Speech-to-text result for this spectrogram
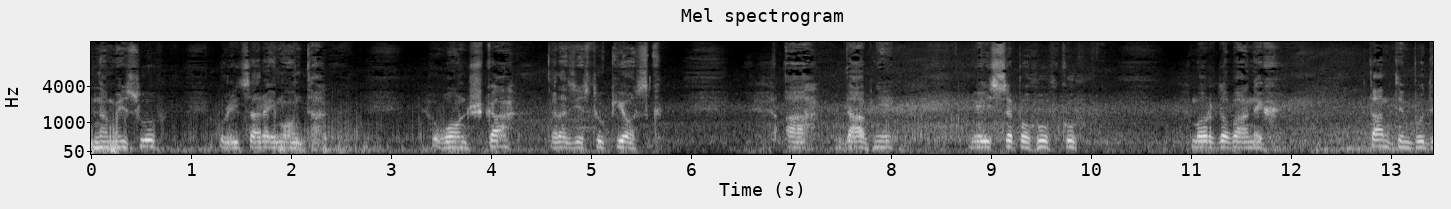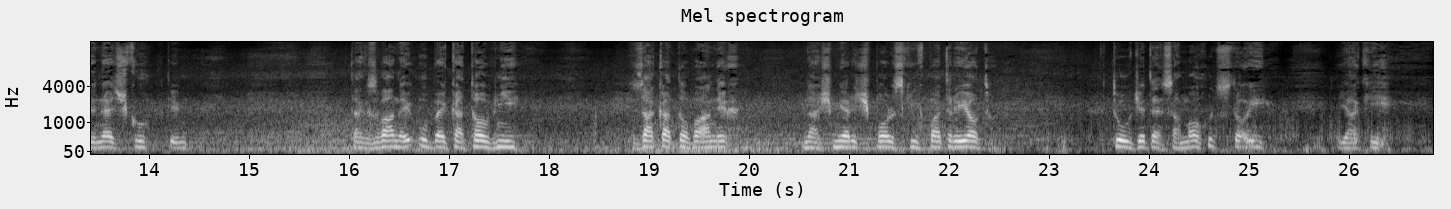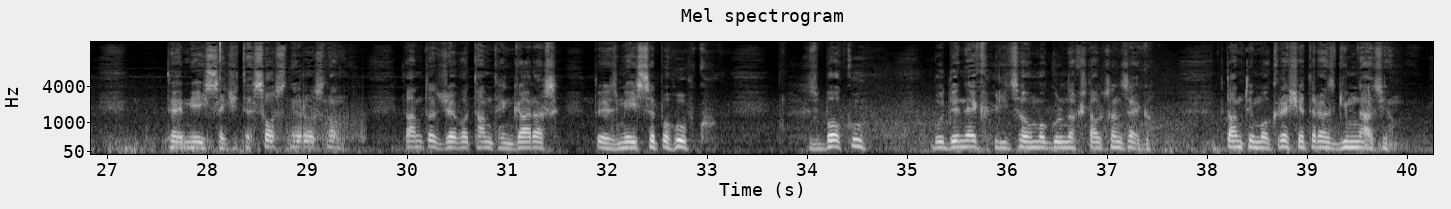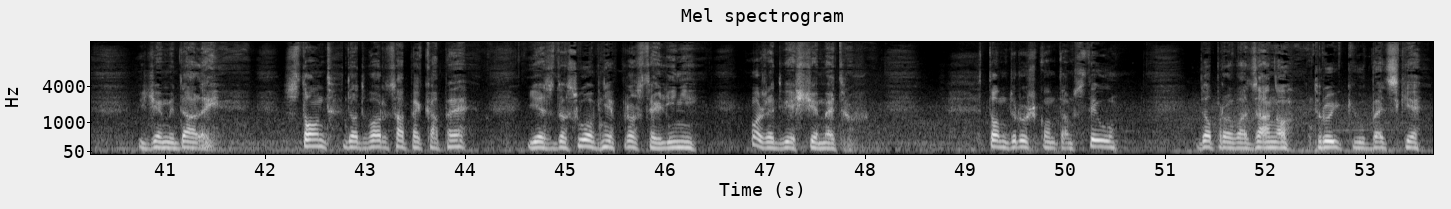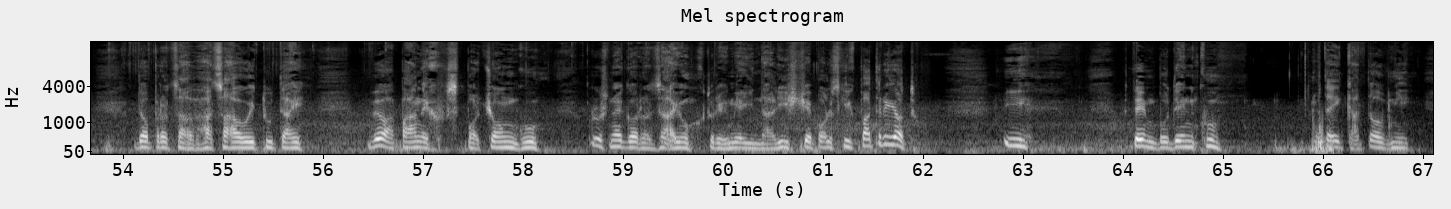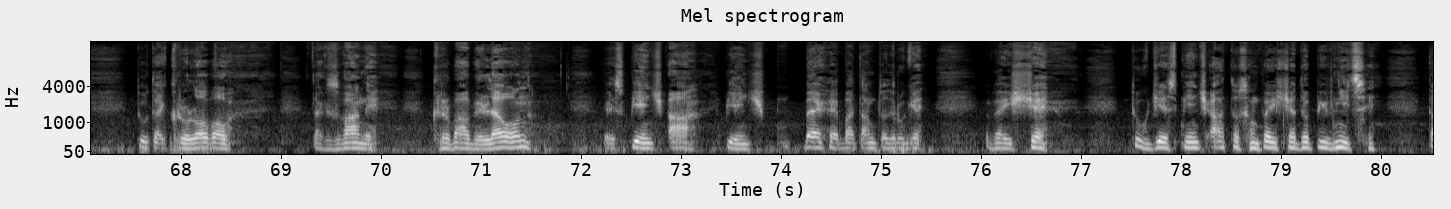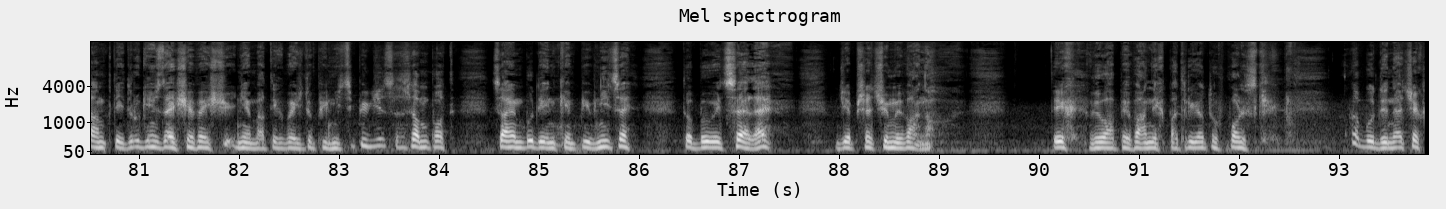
Namysłów, ulica Rejmonta. Łączka, teraz jest tu kiosk. A dawniej miejsce pochówków mordowanych w tamtym budyneczku, w tym tak zwanej UB katowni zakatowanych na śmierć polskich patriotów. Tu, gdzie ten samochód stoi, jak i te miejsca, gdzie te sosny rosną, tamto drzewo, tamten garaż, to jest miejsce pochówku. Z boku budynek liceum ogólnokształcącego. W tamtym okresie teraz gimnazjum. Idziemy dalej. Stąd do dworca PKP jest dosłownie w prostej linii, może 200 metrów. Tą dróżką tam z tyłu doprowadzano trójki ubeckie, doprowadzały tutaj wyłapanych z pociągu różnego rodzaju, których mieli na liście polskich patriotów. I w tym budynku, w tej katowni, tutaj królował tak zwany krwawy Leon. To jest 5A, 5B, chyba tamto drugie wejście. Tu, gdzie jest 5A, to są wejścia do piwnicy. Tam w tej drugim zdaje się wejść, nie ma tych wejść do piwnicy. Piwnice są pod całym budynkiem. Piwnice to były cele, gdzie przetrzymywano tych wyłapywanych patriotów polskich. No, budyneczek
